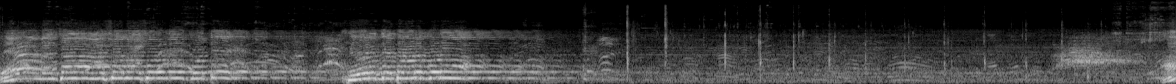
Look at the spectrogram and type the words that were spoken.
వేగం పెంచాలా ఆశామాష ఉండదు కొట్టి చివరి జత వరకు కూడా ఆ!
